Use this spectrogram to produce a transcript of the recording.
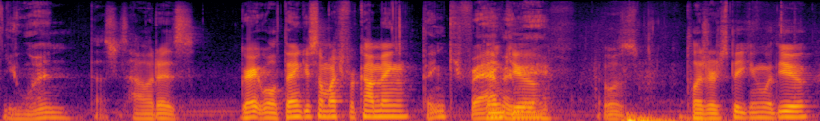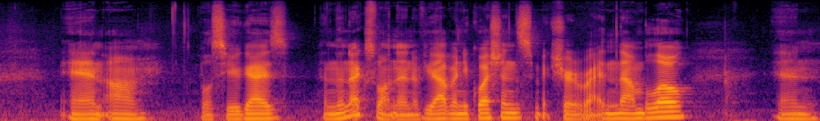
You win. That's just how it is. Great. Well, thank you so much for coming. Thank you for Thank having you. me. It was a pleasure speaking with you. And um, we'll see you guys in the next one. And if you have any questions, make sure to write them down below and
